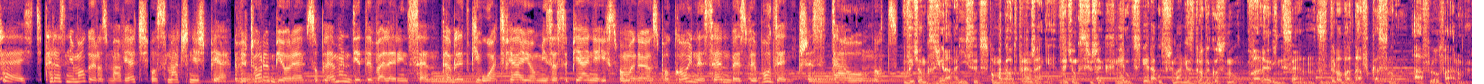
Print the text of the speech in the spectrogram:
Cześć! Teraz nie mogę rozmawiać, bo smacznie śpię. Wieczorem biorę suplement diety Valerin Sen. Tabletki ułatwiają mi zasypianie i wspomagają spokojny sen bez wybudzeń przez całą noc. Wyciąg z ziela melisy wspomaga odprężenie. Wyciąg z szyszek chmielu wspiera utrzymanie zdrowego snu. Valerin Sen. Zdrowa dawka snu. Aflofarm.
